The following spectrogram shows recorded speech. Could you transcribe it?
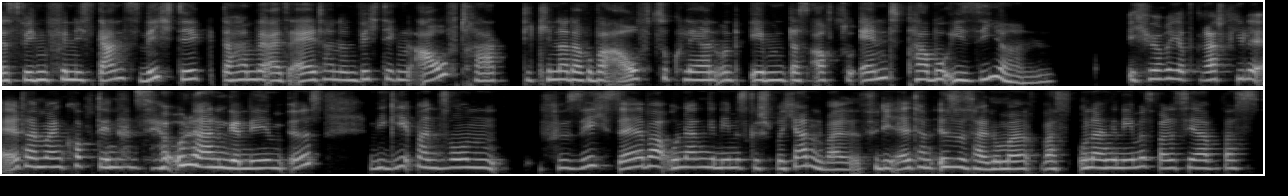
Deswegen finde ich es ganz wichtig, da haben wir als Eltern einen wichtigen Auftrag, die Kinder darüber aufzuklären und eben das auch zu enttabuisieren ich höre jetzt gerade viele Eltern in meinem Kopf, denen das sehr unangenehm ist. Wie geht man so ein für sich selber unangenehmes Gespräch an, weil für die Eltern ist es halt nun mal was Unangenehmes, weil es ja was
